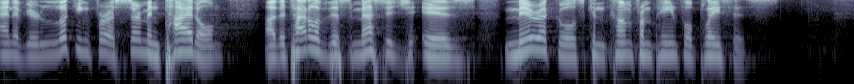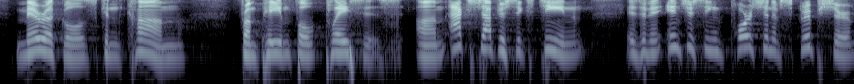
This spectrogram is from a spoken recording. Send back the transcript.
And if you're looking for a sermon title, uh, the title of this message is Miracles Can Come from Painful Places. Miracles can come from painful places. Um, Acts chapter 16 is an interesting portion of scripture,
